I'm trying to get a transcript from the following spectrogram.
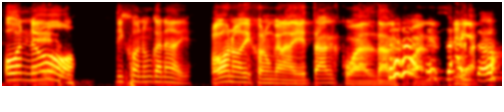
¡Oh no! Dijo nunca nadie. O no dijo nunca nadie, tal cual, tal cual. Exacto.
